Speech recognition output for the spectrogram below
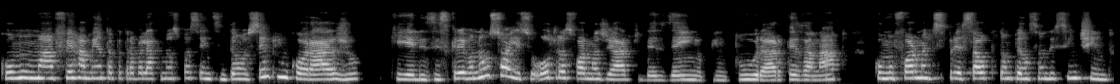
como uma ferramenta para trabalhar com meus pacientes. Então, eu sempre encorajo que eles escrevam não só isso, outras formas de arte, desenho, pintura, artesanato, como forma de expressar o que estão pensando e sentindo.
